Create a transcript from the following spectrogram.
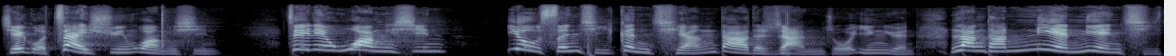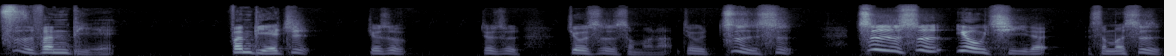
结果再熏妄心，这念妄心又升起更强大的染着因缘，让他念念起自分别，分别智，就是就是就是什么呢？就自是，自是又起的什么事？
